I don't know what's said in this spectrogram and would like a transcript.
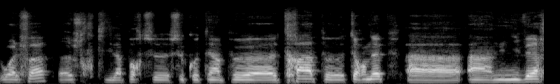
ou Alpha. Je trouve qu'il apporte ce, ce côté un peu trap, turn up à, à un univers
